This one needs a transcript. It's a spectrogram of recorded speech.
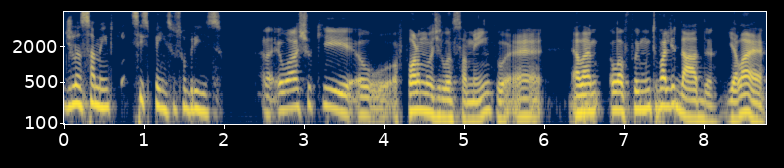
De lançamento. O que que vocês pensam sobre isso? Cara, eu acho que a fórmula de lançamento é, ela, é- ela foi muito validada e ela é.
